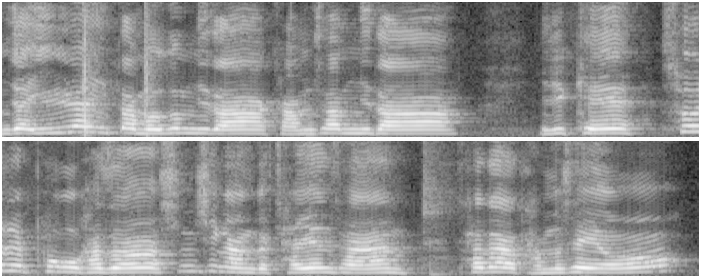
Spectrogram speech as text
이제 1년 있다 먹습니다. 감사합니다. 이렇게 소를 포고 가서 싱싱한 거 자연산 사다가 담으세요.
